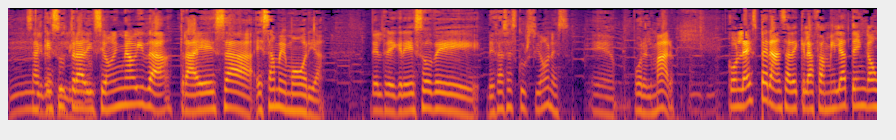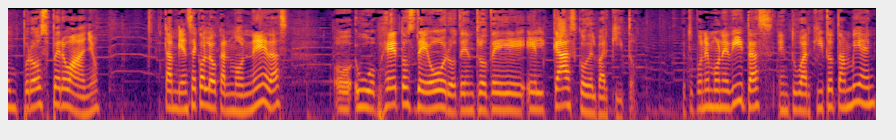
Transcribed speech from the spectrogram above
Mm, o sea que su tradición en Navidad trae esa, esa memoria del regreso de, de esas excursiones eh, por el mar. Con la esperanza de que la familia tenga un próspero año, también se colocan monedas o- u objetos de oro dentro del el casco del barquito. Tú pones moneditas en tu barquito también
